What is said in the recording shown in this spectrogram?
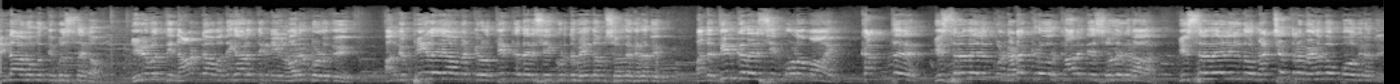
என்னாகமத்தி புஸ்தகம் இருபத்தி நான்காம் அதிகாரத்துக்கு நீங்கள் வரும் பொழுது அங்கு பீலையாம் என்கிற ஒரு தீர்க்கதரிசியை குறித்து வேதம் சொல்லுகிறது. அந்த தீர்க்க தரிசியின் மூலமாய் கத்து இஸ்ரவேலுக்குள் நடக்கிற ஒரு காரியத்தை சொல்லுகிறார். இஸ்ரவேலில் ஒரு நட்சத்திரம் எழும்ப போகிறது.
